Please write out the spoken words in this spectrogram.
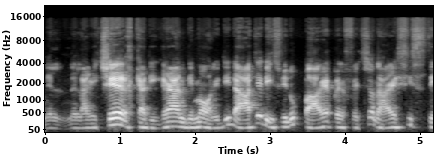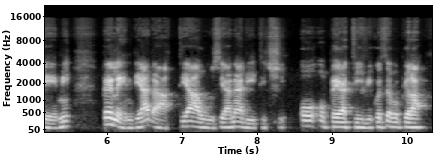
nel, nella ricerca di grandi moli di dati e di sviluppare e perfezionare sistemi per l'endi adatti a usi analitici o operativi. Questa è proprio la,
